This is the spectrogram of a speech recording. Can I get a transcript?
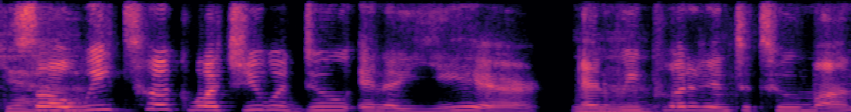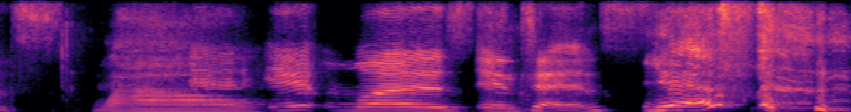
Yeah. so we took what you would do in a year and mm-hmm. we put it into two months. Wow. And it was intense. Yes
